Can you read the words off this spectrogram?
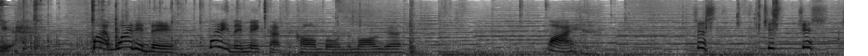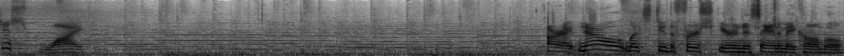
Yeah. Why, why did they, why did they make that the combo in the manga? Why? Just, just, just, just why? All right, now let's do the first Uranus anime combo.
